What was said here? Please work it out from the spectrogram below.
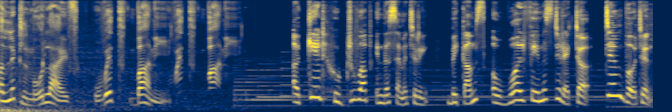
A little more life with Bani. With Bani. A kid who grew up in the cemetery becomes a world famous director, Tim Burton.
